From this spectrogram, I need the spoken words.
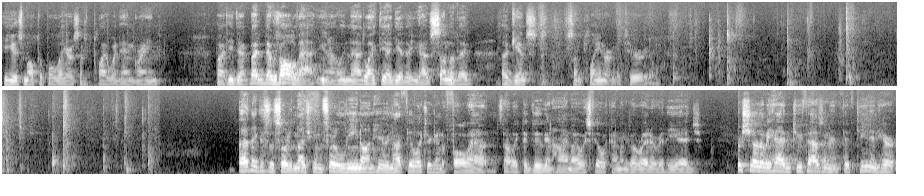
He used multiple layers of plywood end grain. But he did, but there was all that, you know, and I like the idea that you have some of it against some plainer material. But I think this is sort of nice. You can sort of lean on here and not feel like you're going to fall out. It's not like the Guggenheim. I always feel like I'm going to go right over the edge. First show that we had in 2015 in here,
